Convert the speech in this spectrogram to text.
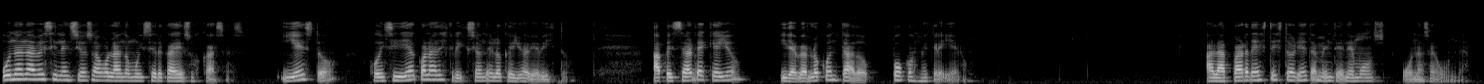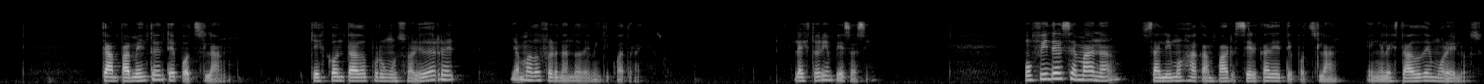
Una nave silenciosa volando muy cerca de sus casas. Y esto coincidía con la descripción de lo que yo había visto. A pesar de aquello y de haberlo contado, pocos me creyeron. A la par de esta historia también tenemos una segunda. Campamento en Tepoztlán, que es contado por un usuario de red llamado Fernando de 24 años. La historia empieza así. Un fin de semana salimos a acampar cerca de Tepoztlán, en el estado de Morelos.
